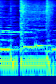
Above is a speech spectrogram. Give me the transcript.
Bye.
